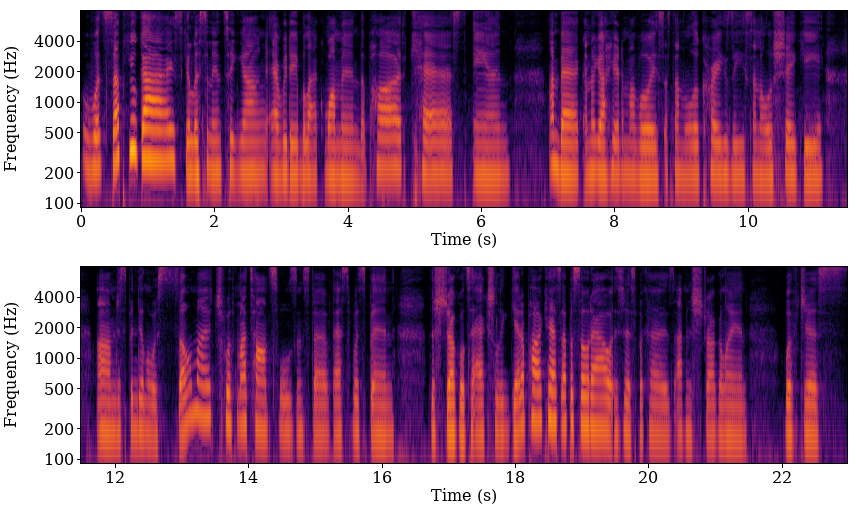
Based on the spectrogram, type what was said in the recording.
What's up, you guys? You're listening to Young Everyday Black Woman, the podcast, and I'm back. I know y'all heard my voice. I sound a little crazy, sound a little shaky. Um, just been dealing with so much with my tonsils and stuff. That's what's been the struggle to actually get a podcast episode out is just because I've been struggling with just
